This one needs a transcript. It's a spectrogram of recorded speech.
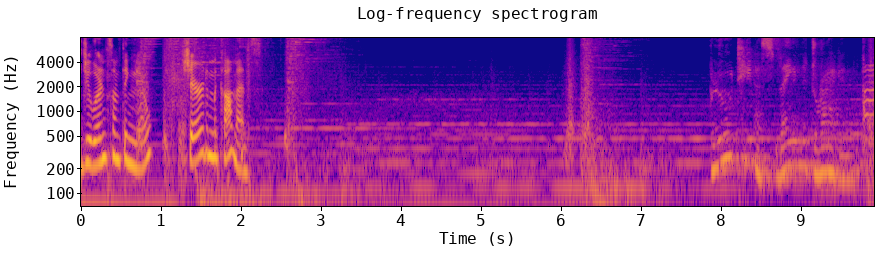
Did you learn something new? Share it in the comments. Blue team has slain the dragon. Blue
